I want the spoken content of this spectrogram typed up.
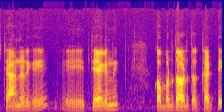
స్టాండర్డ్కి ఈ తీగని కొబ్బరి తాడుతో కట్టి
